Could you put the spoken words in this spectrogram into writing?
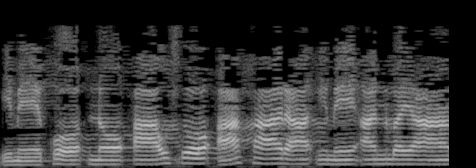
ඉමේ කෝ නෝ ආවුසෝ ආකාරා ඉමේ අන්වයා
